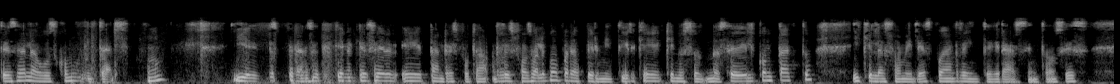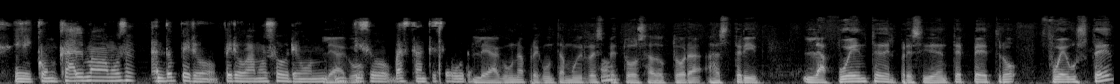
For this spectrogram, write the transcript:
certeza de la voz comunitaria. Y esa esperanza tiene que ser eh, tan responsable como para permitir que, que nos, se dé el contacto y que las familias puedan reintegrarse. Entonces, eh, con calma vamos hablando, pero, pero vamos sobre un, piso bastante seguro. Le hago una pregunta muy respetuosa, doctora Astrid. ¿La fuente del presidente Petro fue usted?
